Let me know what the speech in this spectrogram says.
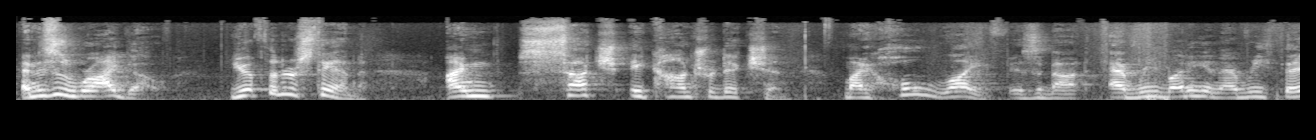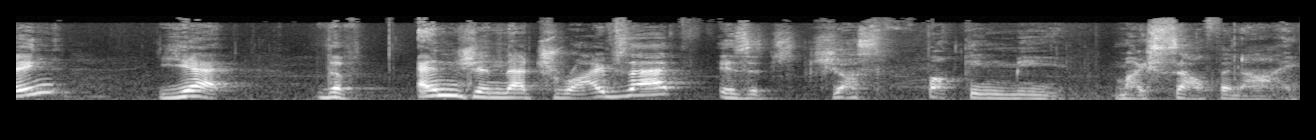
and this is where I go. You have to understand, I'm such a contradiction. My whole life is about everybody and everything, yet the engine that drives that is it's just fucking me, myself, and I.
